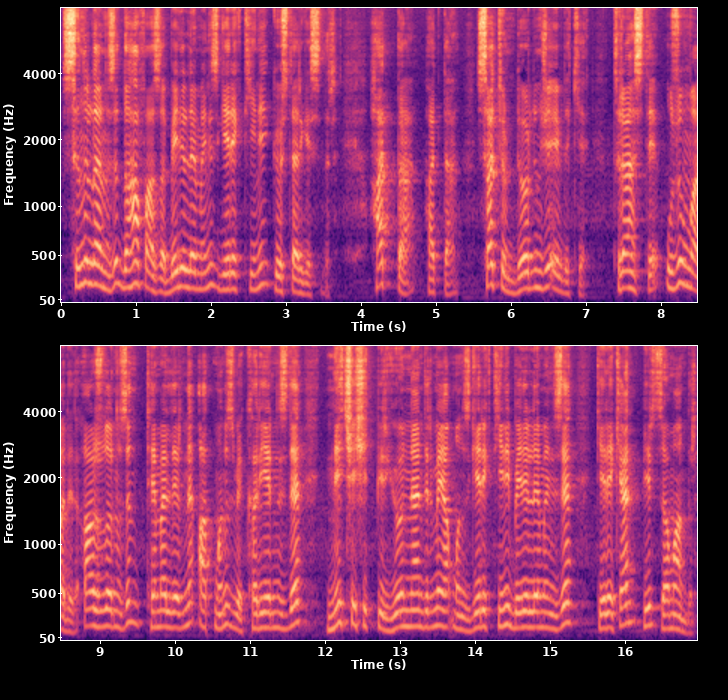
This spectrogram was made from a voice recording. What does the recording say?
Sınırlarınızı daha fazla belirlemeniz gerektiğini göstergesidir. Hatta hatta Satürn 4. evdeki transite uzun vadeli arzularınızın temellerini atmanız ve kariyerinizde ne çeşit bir yönlendirme yapmanız gerektiğini belirlemenize gereken bir zamandır.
